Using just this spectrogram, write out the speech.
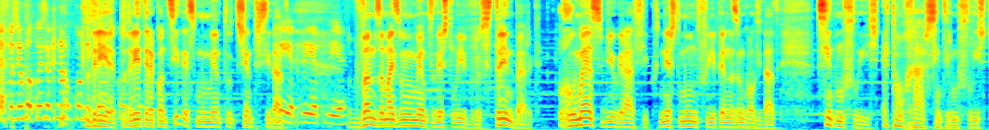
a fazer uma coisa que não, não poderia, com... poderia ter acontecido esse momento de excentricidade. Podia, podia, podia. Vamos a mais um momento deste livro. Strindberg, romance biográfico. Neste mundo fui apenas um convidado. Sinto-me feliz. É tão raro sentir-me feliz.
